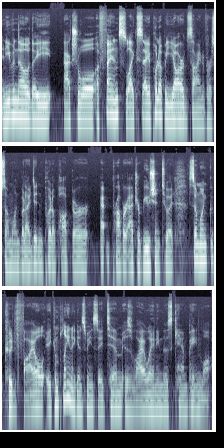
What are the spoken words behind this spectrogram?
and even though the actual offense, like say I put up a yard sign for someone, but I didn't put a proper proper attribution to it, someone could file a complaint against me and say Tim is violating this campaign law.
